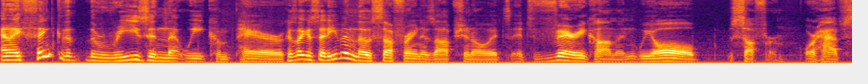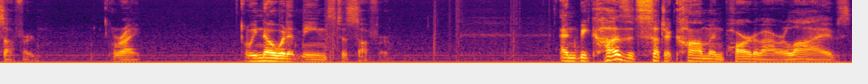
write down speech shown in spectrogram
And I think that the reason that we compare, because like I said, even though suffering is optional, it's it's very common. We all suffer or have suffered, right? We know what it means to suffer. And because it's such a common part of our lives,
